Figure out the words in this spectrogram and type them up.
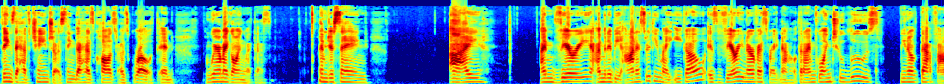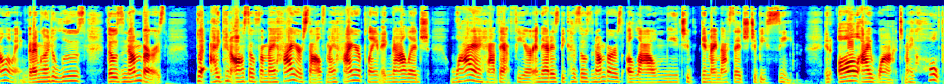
things that have changed us, things that has caused us growth. And where am I going with this? I'm just saying I I'm very I'm going to be honest with you my ego is very nervous right now that I'm going to lose, you know, that following, that I'm going to lose those numbers. But I can also, from my higher self, my higher plane, acknowledge why I have that fear. And that is because those numbers allow me to, in my message, to be seen. And all I want, my hope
